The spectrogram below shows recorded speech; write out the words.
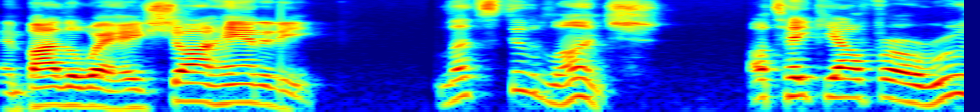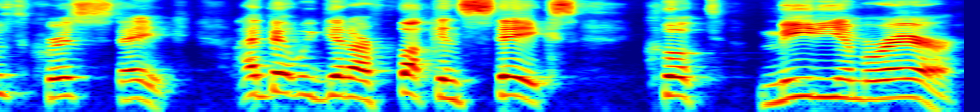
And by the way, hey, Sean Hannity, let's do lunch. I'll take you out for a Ruth Chris steak. I bet we get our fucking steaks cooked medium rare.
